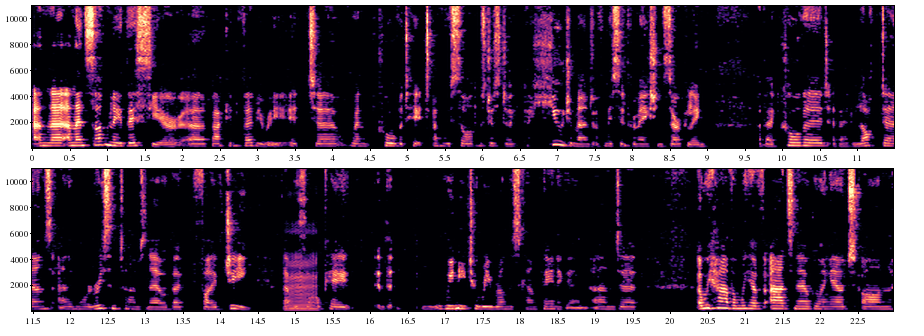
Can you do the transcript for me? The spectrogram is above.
and uh, and then suddenly this year, uh, back in February, it uh, when COVID hit, and we saw there was just a, a huge amount of misinformation circling about COVID, about lockdowns, and in more recent times now about five G. That we Mm. thought, okay, th- we need to rerun this campaign again, and uh, and we have, and we have ads now going out on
